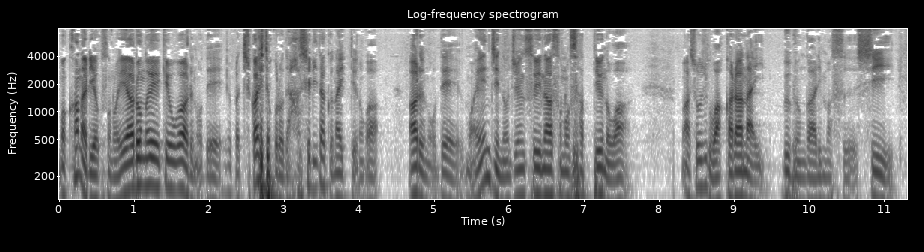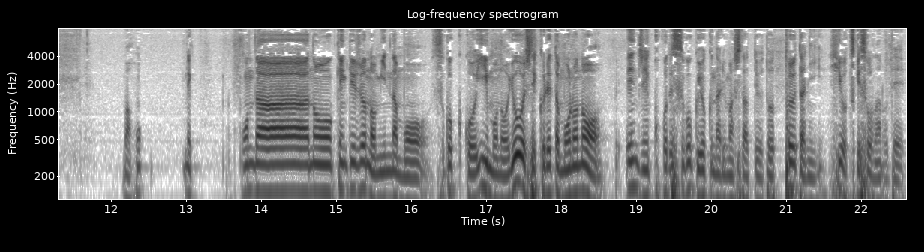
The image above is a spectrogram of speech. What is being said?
まあ、かなりそのエアロの影響があるのでやっぱ近いところで走りたくないっていうのがあるので、まあ、エンジンの純粋なその差っていうのは、まあ、正直わからない部分がありますし、まあほね、ホンダの研究所のみんなもすごくこういいものを用意してくれたもののエンジンここですごく良くなりましたっていうとトヨタに火をつけそうなので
